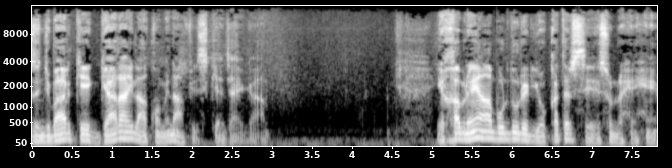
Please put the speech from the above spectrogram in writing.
जंजबार के ग्यारह इलाकों में नाफिज किया जाएगा। ये खबरें आप उर्दू रेडियो कतर से सुन रहे हैं।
